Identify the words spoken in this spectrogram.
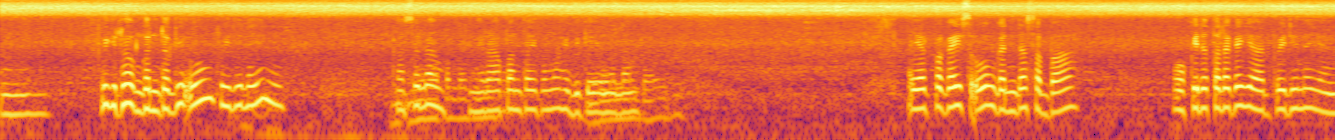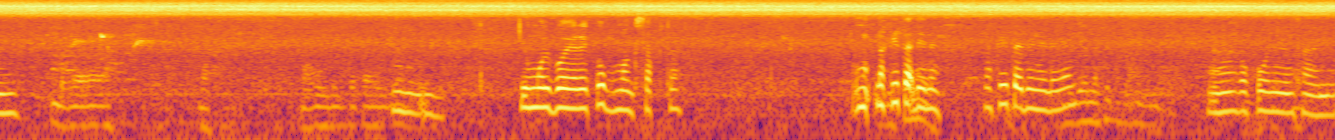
Mm. Uy, gila, ang ganda bi. Oh, pwede na yan eh. Kaso lang, hirapan tayo kumuha. Ibigay na lang. Ayan pa guys, oh, ang ganda sa ba. Okay na talaga yan. Pwede na yan. Baka ma mahulog pa tayo. Mm. Yung mulberry ko, bumagsak ka. Nakita din eh. Nakita din nila yan. Na. Ah, kukunin na sana.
